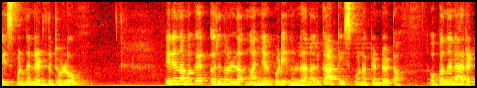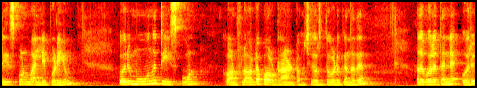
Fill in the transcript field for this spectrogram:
ടീസ്പൂൺ തന്നെ എടുത്തിട്ടുള്ളൂ. ഇനി നമുക്ക് ഒരു നുള്ള മഞ്ഞൾപ്പൊടി നുള്ള പറഞ്ഞാൽ ഒരു കാ ടീസ്പൂണൊക്കെ ഉണ്ട് കേട്ടോ ഒപ്പം തന്നെ അര ടീസ്പൂൺ മല്ലിപ്പൊടിയും ഒരു മൂന്ന് ടീസ്പൂൺ കോൺഫ്ലവറിന്റെ പൗഡറാണ് കേട്ടോ ചേർത്ത് കൊടുക്കുന്നത്. അതുപോലെ തന്നെ ഒരു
